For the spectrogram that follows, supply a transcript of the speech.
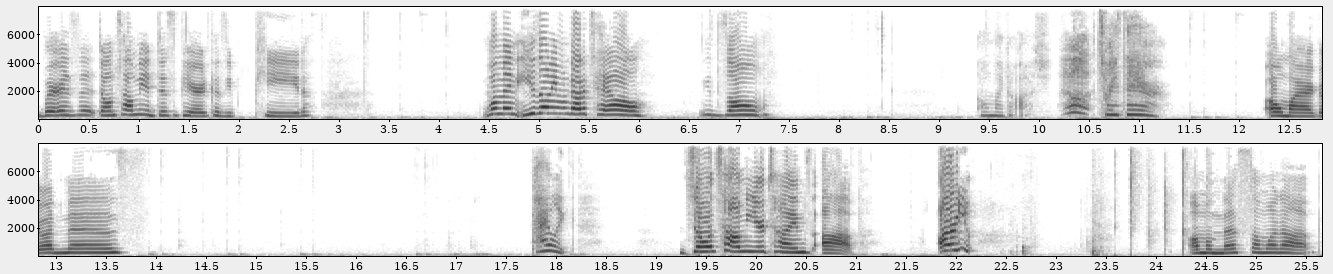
Where is it? Don't tell me it disappeared because you peed. Woman, you don't even got a tail. You don't. Oh my gosh. it's right there. Oh my goodness. Kylie, don't tell me your time's up. Are you? I'm gonna mess someone up.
